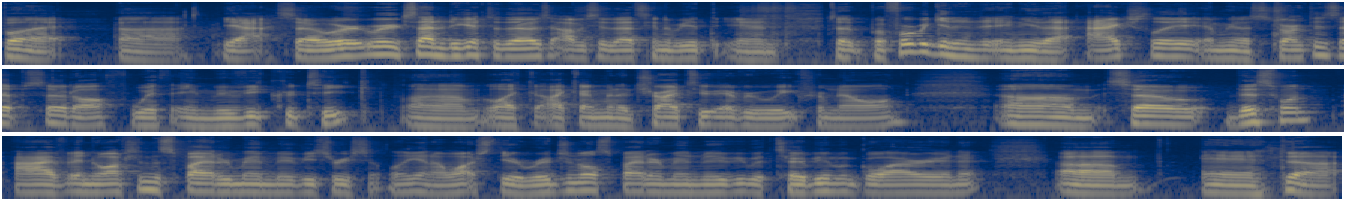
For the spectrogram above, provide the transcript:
but uh, yeah, so we're, we're excited to get to those. Obviously, that's going to be at the end. So before we get into any of that, actually, I'm going to start this episode off with a movie critique, um, like like I'm going to try to every week from now on. Um, so this one, I've been watching the Spider-Man movies recently, and I watched the original Spider-Man movie with Tobey Maguire in it, um, and. Uh,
